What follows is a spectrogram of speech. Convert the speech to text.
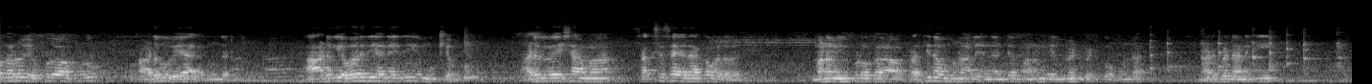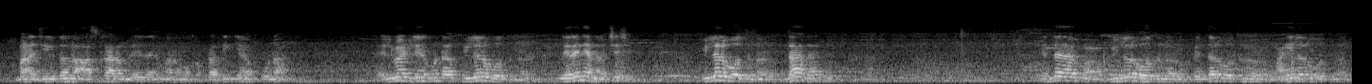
ఒకరు ఎప్పుడో అప్పుడు ఒక అడుగు వేయాలి ముందరికి ఆ అడుగు ఎవరిది అనేది ముఖ్యం. అడుగు వేశామా సక్సెస్ అయ్యేదాకా వదలదు. మనం ఇప్పుడు ఒక ప్రతి గుణాలు ఏంటంటే మనం హెల్మెట్ పెట్టుకోకుండా నడపడానికి మన జీవితంలో ఆస్కారం లేదని మనం ఒక ప్రతిజ్ఞ పూనాలి హెల్మెట్ లేకుండా పిల్లలు పోతున్నారు. నిరంజన్ వచ్చేసి. పిల్లలు పోతున్నారు. దా దా దా. ఎంత పిల్లలు పోతున్నారు? పెద్దలు పోతున్నారు? మహిళలు పోతున్నారు?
